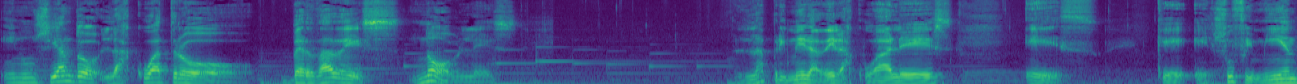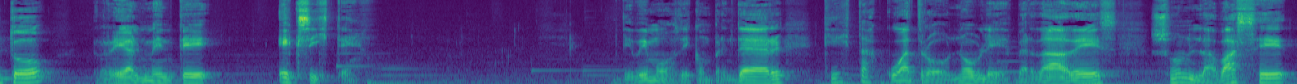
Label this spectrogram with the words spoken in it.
enunciando las cuatro verdades nobles, la primera de las cuales es que el sufrimiento realmente existe. Debemos de comprender que estas cuatro nobles verdades son la base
